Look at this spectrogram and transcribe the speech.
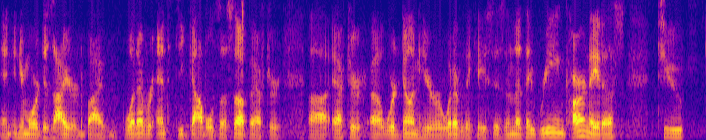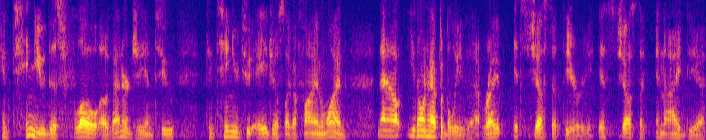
and, and you're more desired by whatever entity gobbles us up after. Uh, after uh, we're done here, or whatever the case is, and that they reincarnate us to continue this flow of energy and to continue to age us like a fine wine. Now, you don't have to believe that, right? It's just a theory, it's just a, an idea.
